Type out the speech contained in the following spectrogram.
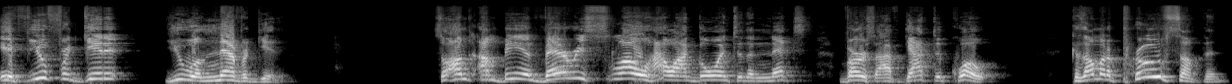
If you forget it, you will never get it. So I'm, I'm being very slow how I go into the next verse. I've got to quote because I'm going to prove something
